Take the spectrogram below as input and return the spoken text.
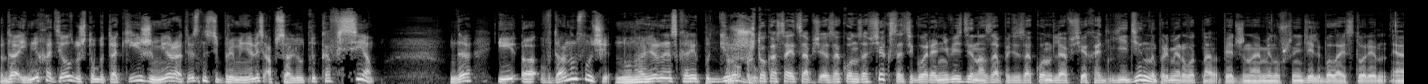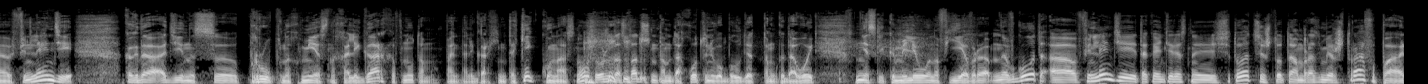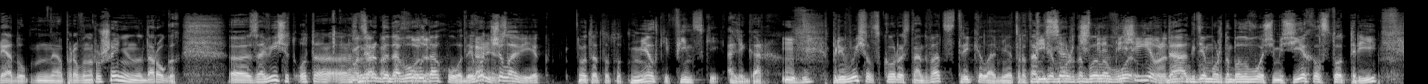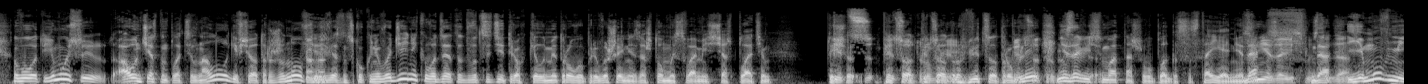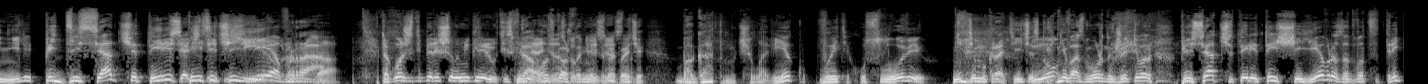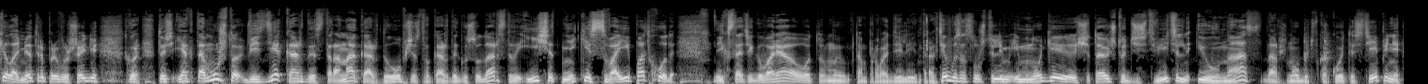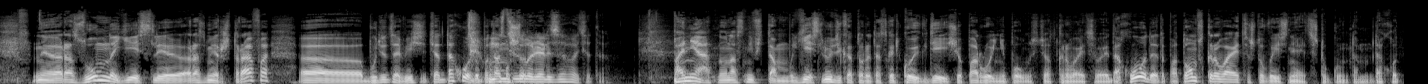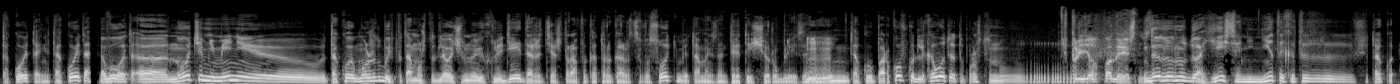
Да, и мне хотелось бы, чтобы такие же меры ответственности применялись абсолютно ко всем. Да? И э, в данном случае, ну, наверное, я скорее Ну, поддержу. что касается вообще закон за всех, кстати говоря, не везде на Западе закон для всех един. Например, вот, опять же, на минувшей неделе была история э, в Финляндии, когда один из э, крупных местных олигархов, ну, там, понятно, олигархи не такие, как у нас, но тоже достаточно, там, доход у него был где-то там годовой несколько миллионов евро в год, а в Финляндии такая интересная ситуация, что там размер штрафа по ряду правонарушений на дорогах э, зависит от э, размера годового дохода. И вот человек, вот этот вот мелкий финский олигарх, превысил скорость на 23 километра, там, где 54 можно было... евро, да, да? где можно было 80, ехал 103, вот, ему, а он честно платил налоги, все отражено, все Ага. известно, сколько у него денег, и вот за это 23-километровое превышение, за что мы с вами сейчас платим 500 500, 500, рублей, 500 рублей, 500 рублей, независимо от нашего благосостояния, да? Вне зависимости, да. Ему вменили 54 54 тысячи евро. Да. Так он же теперь решил эмигрировать из Да, Финляндии, он сказал, что нет, известно. понимаете, богатому человеку в этих условиях недемократических, Но- невозможных жить невозможно. 54 тысячи евро за 23 километра превышения скорости. То есть я к тому, что везде каждая страна, каждое общество, каждое государство ищет некие свои подходы. И, кстати говоря, вот мы там проводили интерактивы со слушателями, и многие считают, что действительно и у нас должно быть в какой-то степени э, разумно, если размер штрафа э, будет зависеть от дохода. У нас Потому что реализовать это. Понятно, у нас не, там есть люди, которые, так сказать, кое-где еще порой не полностью открывают свои доходы, это потом вскрывается, что выясняется, что ну, там доход такой-то, а не такой-то. Вот. э, Но, тем не менее, такое может быть, потому что для очень многих людей даже те штрафы, которые кажутся высокими, там, я не знаю, 3000 рублей за не такую парковку, для кого-то это просто, ну, В пределах погрешности. да, да, ну да, есть они, нет их, это все такое.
